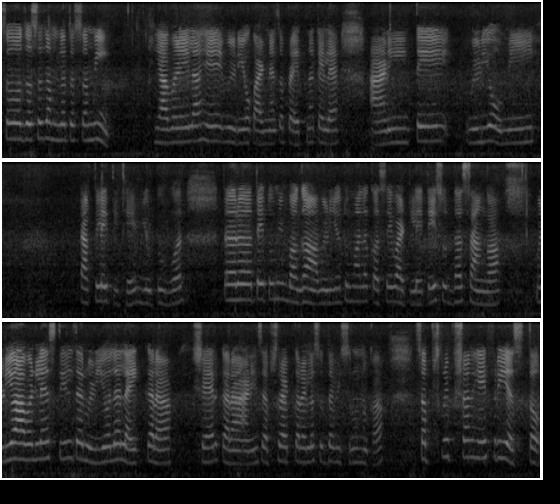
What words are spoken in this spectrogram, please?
सो जसं जमलं तसं मी यावेळेला हे व्हिडिओ काढण्याचा प्रयत्न केला आहे आणि ते व्हिडिओ मी टाकले तिथे यूट्यूबवर तर ते तुम्ही बघा व्हिडिओ तुम्हाला कसे वाटले ते सुद्धा सांगा. व्हिडिओ आवडले असतील तर व्हिडिओला लाईक करा शेअर करा आणि सबस्क्राईब करायलासुद्धा विसरू नका. सबस्क्रिप्शन हे फ्री असतं.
